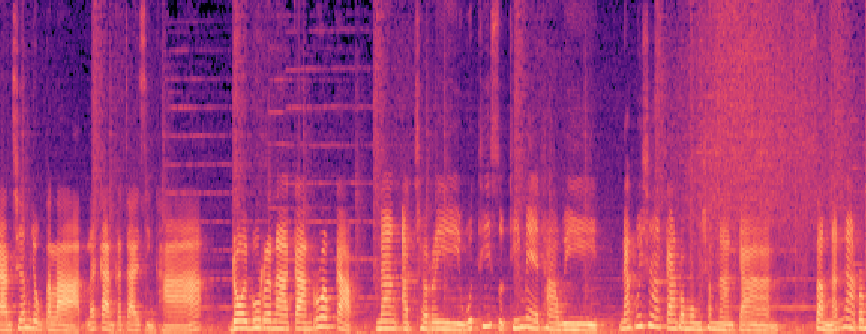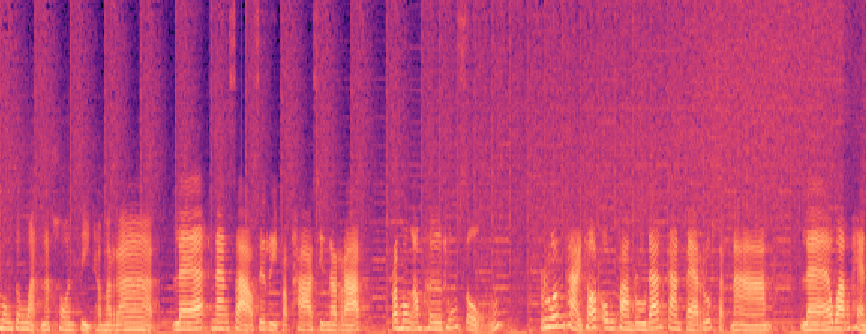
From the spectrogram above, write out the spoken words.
การเชื่อมโยงตลาดและการกระจายสินค้า โดยบูรณาการร่วมกับ นางอัชรี วุฒิสุทธิเมธาวี นักวิชาการประมงชำนาญการสำนักงานประมงจังหวัดนครศรีธรรมราช และนางสาวสิริประภาชินรัตน์ประมงอำเภอทุ่งสง ร่วมถ่ายทอดองค์ความรู้ด้านการแปรรูปสัตว์น้ำและวางแผน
